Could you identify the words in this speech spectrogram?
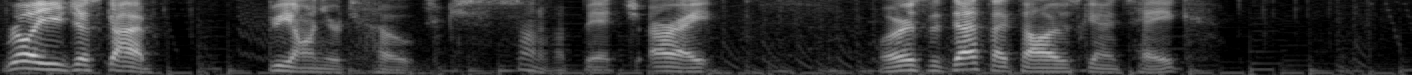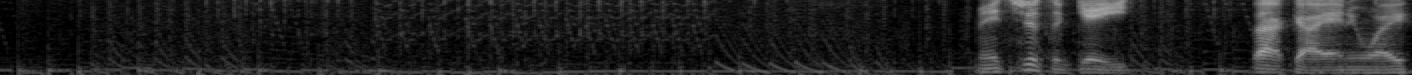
Really, you just gotta be on your toes. Son of a bitch. Alright. Where's the death I thought I was gonna take? I mean, it's just a gate. That guy, anyway.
